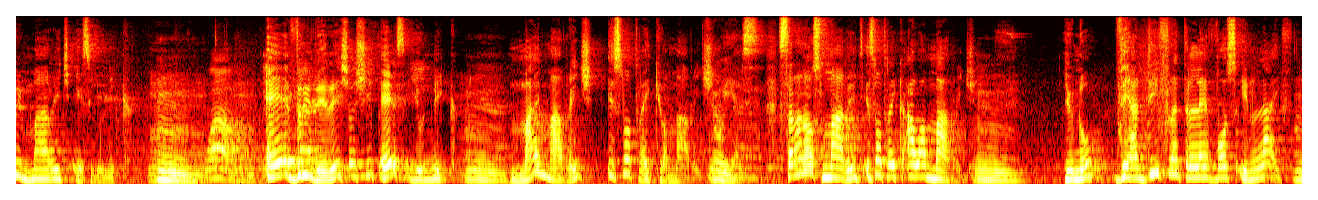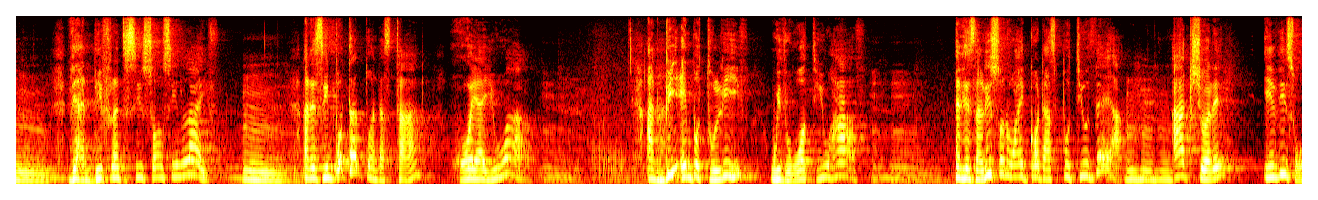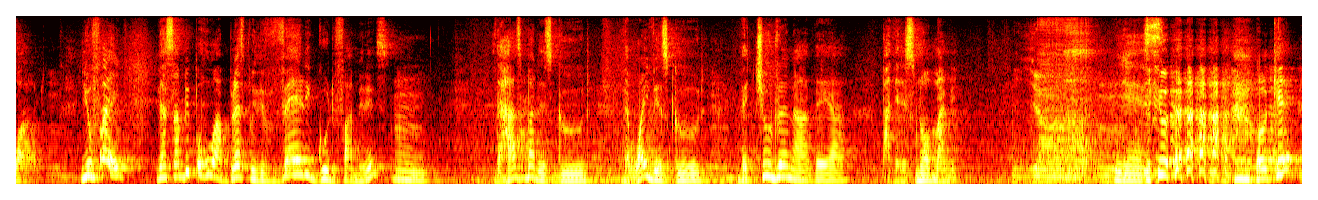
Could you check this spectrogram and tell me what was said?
every marriage is unique. Mm. Wow. Every relationship is unique. My marriage is not like your marriage. Oh, yes. Sarana's marriage is not like our marriage. Mm. You know, there are different levels in life. Mm. There are different seasons in life. And it's important to understand where you are and be able to live with what you have. Mm-hmm. And there's a reason why God has put you there. Actually, in this world, you find there are some people who are blessed with very good families. The husband is good, the wife is good, the children are there, but there is no money. Yeah. Mm. Yes. Okay?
